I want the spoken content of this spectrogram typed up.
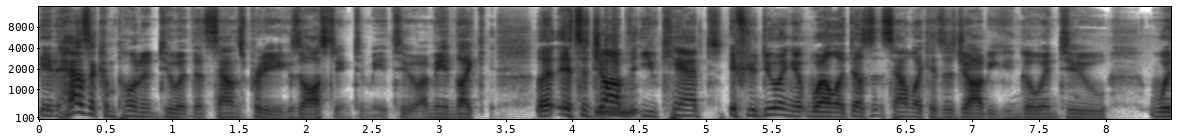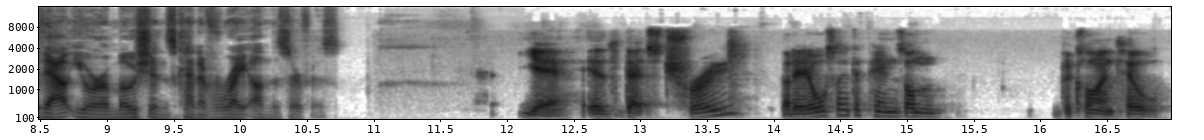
it has a component to it that sounds pretty exhausting to me too. I mean, like it's a job that you can't if you're doing it well, it doesn't sound like it's a job you can go into without your emotions kind of right on the surface. Yeah, it, that's true, but it also depends on the clientele,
